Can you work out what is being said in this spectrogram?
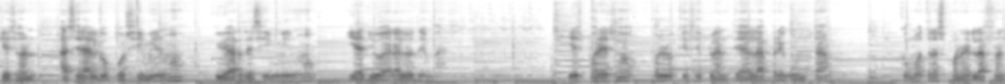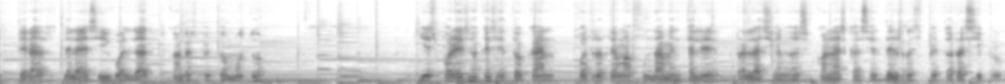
que son hacer algo por sí mismo, cuidar de sí mismo y ayudar a los demás. Y es por eso por lo que se plantea la pregunta, ¿cómo transponer las fronteras de la desigualdad con respeto mutuo? Y es por eso que se tocan cuatro temas fundamentales relacionados con la escasez del respeto recíproco.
